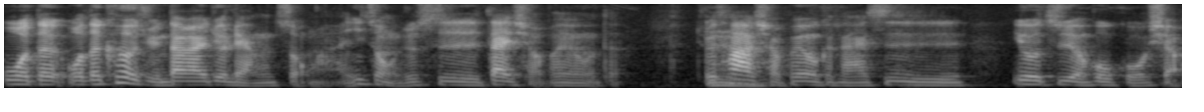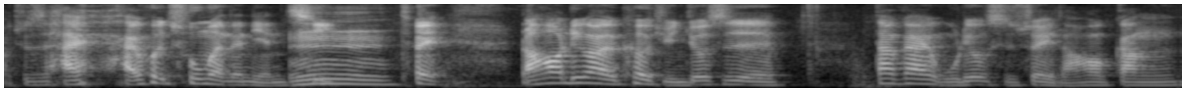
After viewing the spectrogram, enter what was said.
我的我的客群大概就两种啊，一种就是带小朋友的，就他的小朋友可能还是幼稚园或国小，就是还还会出门的年纪。嗯，对。然后另外一个客群就是大概五六十岁，然后刚。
